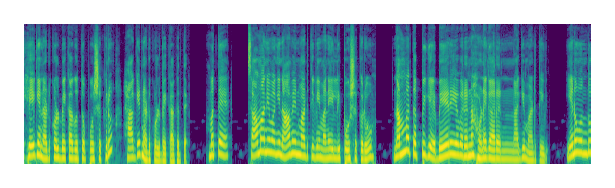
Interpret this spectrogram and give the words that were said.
ಹೇಗೆ ನಡ್ಕೊಳ್ಬೇಕಾಗುತ್ತೋ ಪೋಷಕರು ಹಾಗೆ ನಡ್ಕೊಳ್ಬೇಕಾಗತ್ತೆ. ಮತ್ತೆ ಸಾಮಾನ್ಯವಾಗಿ ನಾವೇನು ಮಾಡ್ತೀವಿ ಮನೆಯಲ್ಲಿ ಪೋಷಕರು? ನಮ್ಮ ತಪ್ಪಿಗೆ ಬೇರೆಯವರನ್ನ ಹೊಣೆಗಾರನ್ನಾಗಿ ಮಾಡ್ತೀವಿ. ಏನೋ ಒಂದು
